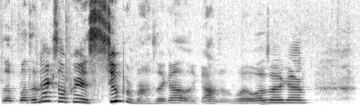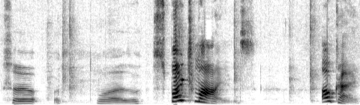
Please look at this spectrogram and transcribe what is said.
the, but the next upgrade is super mines. I got like I don't know what was it again. So was spiked mines. Okay,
